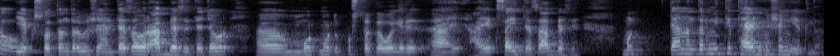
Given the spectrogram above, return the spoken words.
हो. एक स्वतंत्र विषय आणि त्याच्यावर अभ्यास आहे. त्याच्यावर अं, मोठमोठी पुस्तकं वगैरे हा हा एक साहित्याचा अभ्यास आहे. मग त्यानंतर मी तिथं ॲडमिशन घेतलं.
